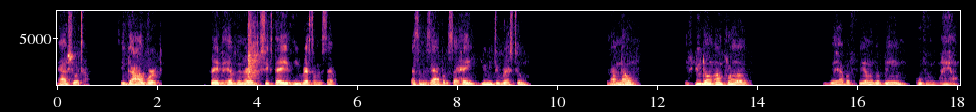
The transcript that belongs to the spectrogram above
Now it's your time. See, God worked, created the heavens and earth six days, and he rested on the seventh. that's an example to say, hey, you need to rest too. Because I know if you don't unplug, you will have a feeling of being overwhelmed,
